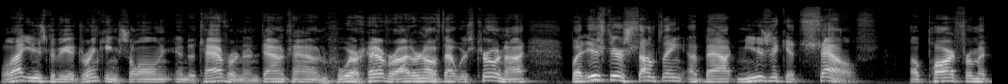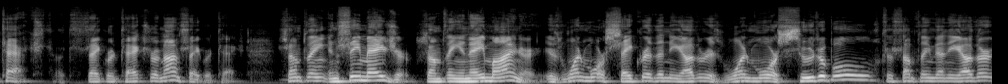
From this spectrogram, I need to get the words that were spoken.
well, that used to be a drinking song in the tavern in downtown, wherever. I don't know if that was true or not. But is there something about music itself, apart from a text, a sacred text or a non sacred text? something in C major, something in A minor. Is one more sacred than the other? Is one more suitable to something than the other?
